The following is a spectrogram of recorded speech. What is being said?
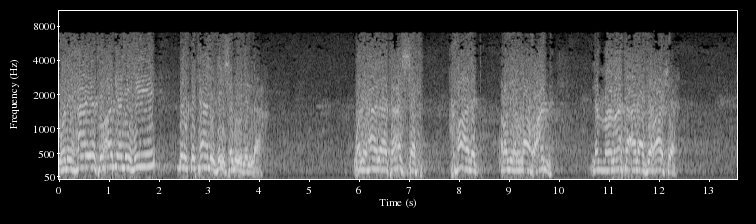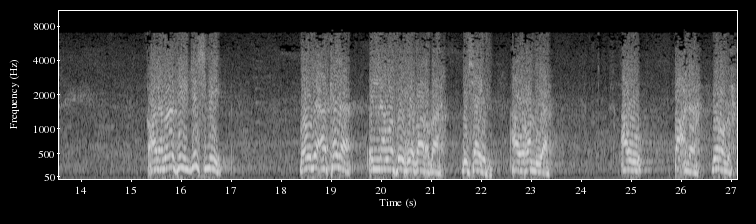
ونهاية أجله بالقتال في سبيل الله. ولهذا تأسف خالد رضي الله عنه لما مات على فراشه. قال ما في جسمي موضع كذا إلا وفيه ضربة بسيف أو رمية أو طعنة برمح.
